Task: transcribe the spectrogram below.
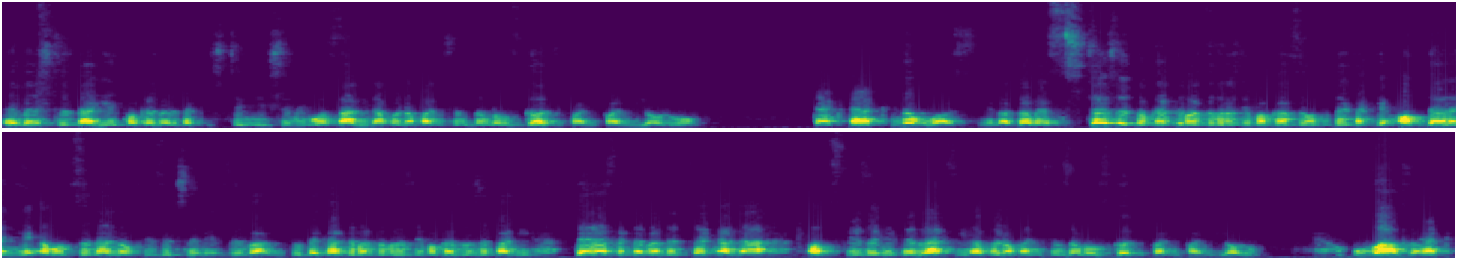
e, mężczyzna jest pokazany taki z ciemniejszymi włosami. Na pewno Pani się ze mną zgodzi, Pani, Pani Jolu. Tak, tak. No właśnie, natomiast szczerze to karty bardzo wyraźnie pokazują tutaj takie oddalenie emocjonalno-fizyczne między wami. Tutaj karty bardzo wyraźnie pokazują, że pani teraz tak naprawdę odświeżenie tej relacji na pewno pani się ze mną zgodzi, pani, pani Jolu. Uważam, Tak?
